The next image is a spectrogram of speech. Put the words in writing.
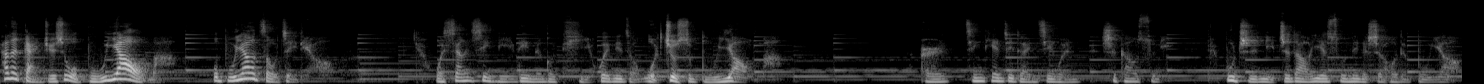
他的感觉是我不要嘛，我不要走这条。我相信你一定能够体会那种我就是不要嘛。而今天这段经文是告诉你。不止你知道耶稣那个时候的不要，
